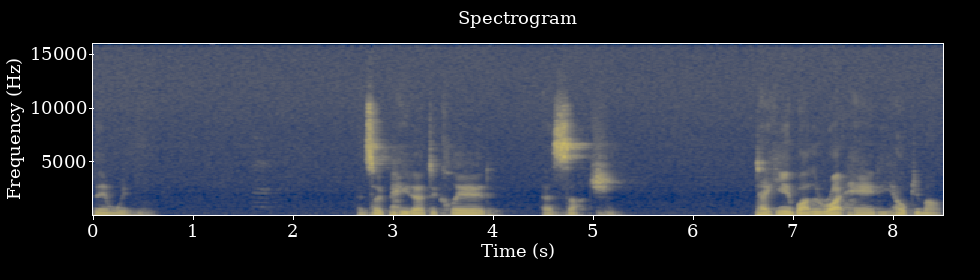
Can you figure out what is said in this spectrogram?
them with. And so Peter declared as such. Taking him by the right hand, he helped him up.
